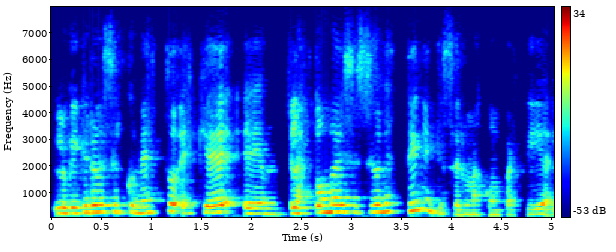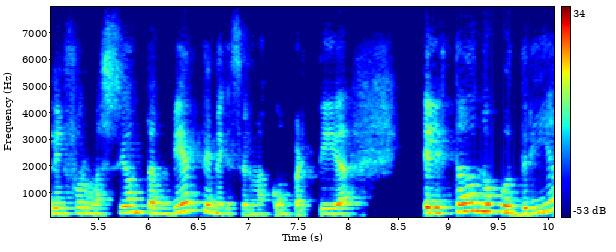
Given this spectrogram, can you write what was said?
Lo que quiero decir con esto es que eh, las tomas de decisiones tienen que ser más compartidas, la información también tiene que ser más compartida. El Estado no podría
